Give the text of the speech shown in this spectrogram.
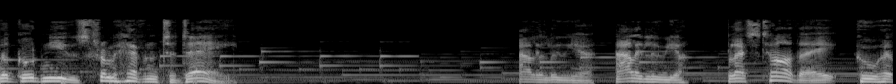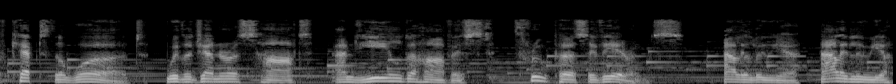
the good news from heaven today. Alleluia, Alleluia. Blessed are they, who have kept the word, with a generous heart, and yield a harvest, through perseverance. Alleluia, Alleluia.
